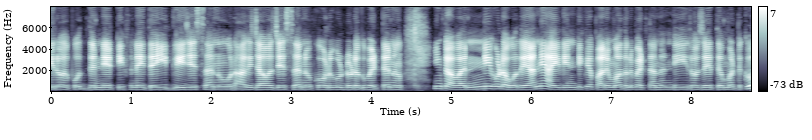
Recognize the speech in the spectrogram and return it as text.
ఈరోజు పొద్దున్నే టిఫిన్ అయితే ఇడ్లీ చేశాను, రాగి జావ చేశాను, కోడిగుడ్డు ఉడకబెట్టాను. ఇంకా అవన్నీ కూడా ఉదయాన్నే ఐదింటికే పని మొదలుపెట్టానండి అయితే మటుకు.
